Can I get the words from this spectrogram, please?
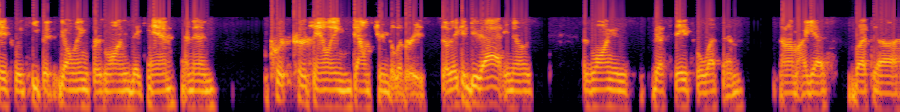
basically keep it going for as long as they can, and then cur- curtailing downstream deliveries. So they can do that, you know, as long as the states will let them, um, I guess. But uh,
